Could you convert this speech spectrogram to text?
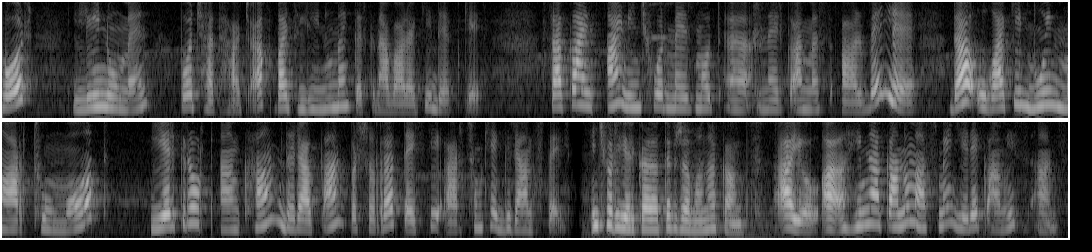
որ լինում են ոչ հատ հաճախ, բայց լինում են կրկնավարակի դեպքեր։ Սակայն այն ինչ որ մեզ մոտ ներկայումս արվել է, դա ուղակի նույն մարդու մոտ երկրորդ անգամ դրական ՊՇՌ տեստի արդյունք է գրանցվել։ Ինչ որ երկարատև ժամանակ անց։ Այո, հիմնականում ասում են 3 ամիս անց։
